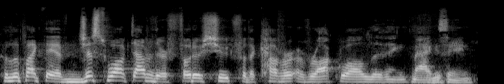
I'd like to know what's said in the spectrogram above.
who look like they have just walked out of their photo shoot for the cover of Rockwall Living magazine.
